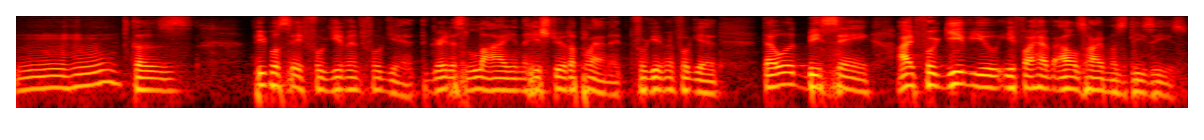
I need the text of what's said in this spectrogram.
Mm-hmm. Because people say forgive and forget. The greatest lie in the history of the planet. Forgive and forget. That would be saying, I forgive you if I have Alzheimer's disease.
